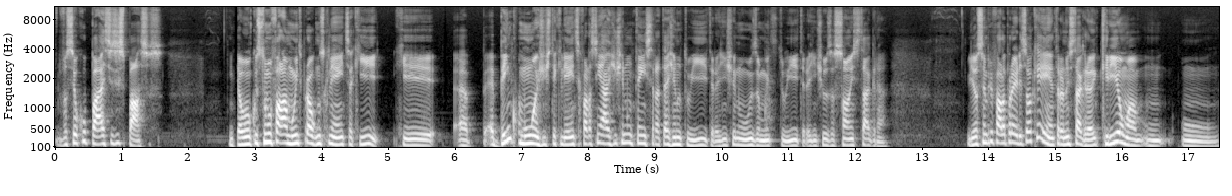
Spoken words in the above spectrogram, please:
você ocupar esses espaços. Então eu costumo falar muito para alguns clientes aqui que é, é, bem comum a gente ter clientes que falam assim: ah, a gente não tem estratégia no Twitter, a gente não usa muito Twitter, a gente usa só o Instagram. E eu sempre falo para eles: ok, entra no Instagram, cria uma, um, um,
